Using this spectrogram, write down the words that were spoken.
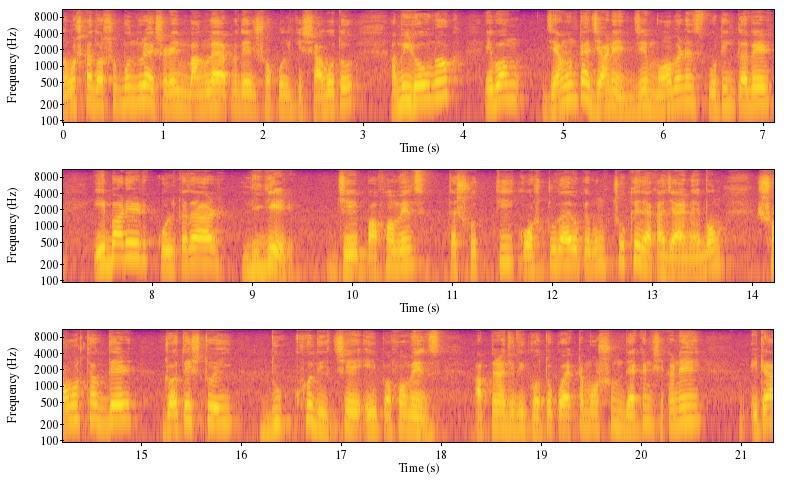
নমস্কার দর্শক বন্ধুরা, এক্সট্রা টাইম বাংলায় আপনাদের সকলকে স্বাগত। আমি রৌনক এবং যেমনটা জানেন যে মোহামেডান স্পোর্টিং ক্লাবের এবারের কলকাতার লিগের যে পারফরমেন্স তা সত্যি কষ্টদায়ক এবং চোখে দেখা যায় না এবং সমর্থকদের যথেষ্টই দুঃখ দিচ্ছে এই পারফরমেন্স আপনারা যদি গত কয়েকটা মরশুম দেখেন, সেখানে এটা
